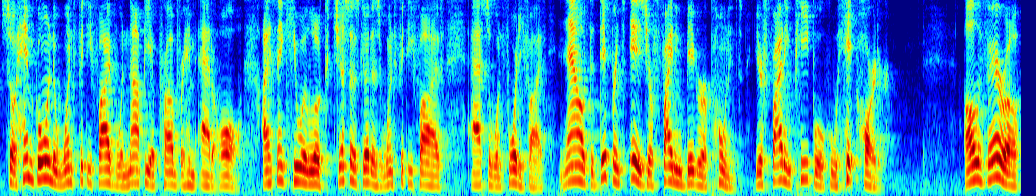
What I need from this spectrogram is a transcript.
So him going to 155 would not be a problem for him at all. I think he would look just as good as 155 as to 145. Now the difference is you're fighting bigger opponents. You're fighting people who hit harder. Oliveira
